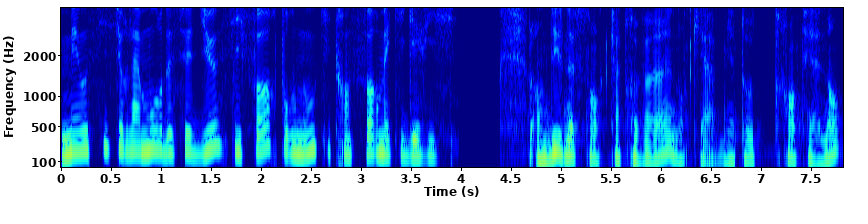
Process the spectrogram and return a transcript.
mais aussi sur l'amour de ce Dieu si fort pour nous qui transforme et qui guérit. En 1981, donc il y a bientôt 31 ans,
